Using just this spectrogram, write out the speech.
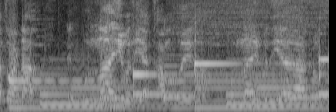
ਹੋਏਗਾ ਤੁਹਾਡਾ। ਤੇ ਉਨਾ ਹੀ ਵਧੀਆ ਕੰਮ ਹੋਏਗਾ ਉਨਾ ਹੀ ਵਧੀਆ ਲੋਕਾਂ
